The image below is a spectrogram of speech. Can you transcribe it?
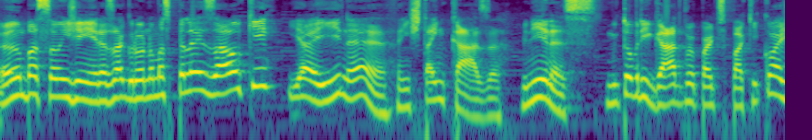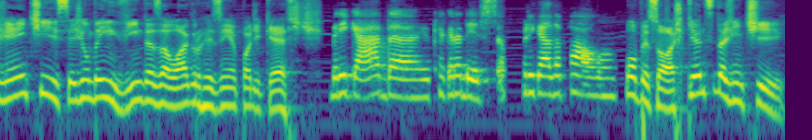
Ambas são engenheiras agrônomas pela Exalc e aí, né, a gente tá em casa. Meninas, muito obrigado por participar aqui com a gente e sejam bem-vindas ao Agro Resenha Podcast. Obrigada, eu que agradeço. Obrigada, Paulo. Bom, pessoal, acho que antes da gente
